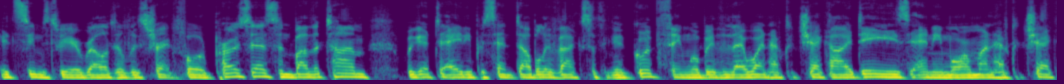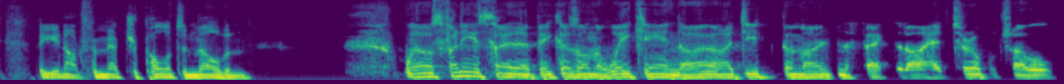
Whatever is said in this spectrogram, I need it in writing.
it seems to be a relatively straightforward straightforward process. And by the time we get to 80% double vax, I think a good thing will be that they won't have to check IDs anymore and won't have to check that you're not from metropolitan Melbourne. Well, it's funny you say that because on the weekend I, I did bemoan the fact that I had terrible trouble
